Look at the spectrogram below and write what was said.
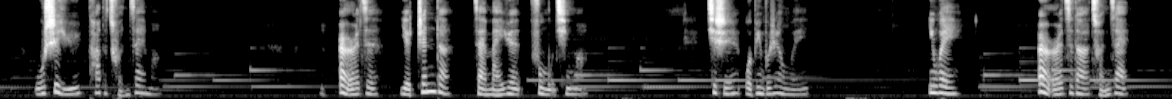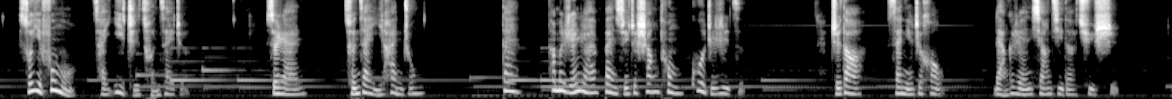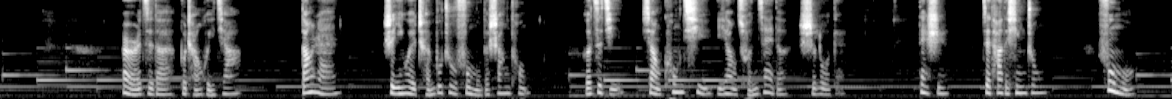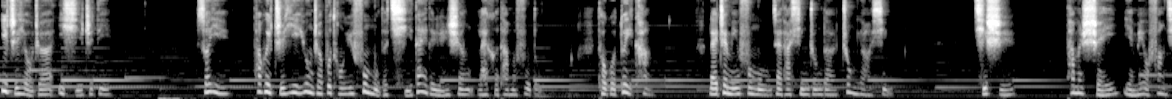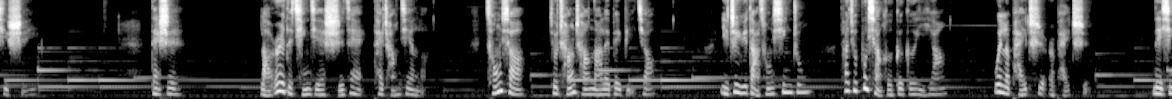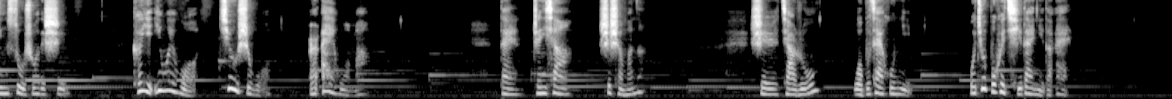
无视于他的存在吗？二儿子也真的在埋怨父母亲吗？其实我并不认为，因为二儿子的存在，所以父母才一直存在着。虽然存在遗憾中，但他们仍然伴随着伤痛过着日子，直到三年之后，两个人相继的去世。二儿子的不常回家，当然是因为沉不住父母的伤痛和自己像空气一样存在的失落感。但是，在他的心中，父母一直有着一席之地，所以他会执意用着不同于父母的期待的人生来和他们互动，透过对抗来证明父母在他心中的重要性。其实，他们谁也没有放弃谁。但是，老二的情节实在太常见了，从小就常常拿来被比较，以至于打从心中，他就不想和哥哥一样，为了排斥而排斥。内心诉说的是：可以因为我就是我而爱我吗？但真相。是什么呢？是假如我不在乎你，我就不会期待你的爱。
